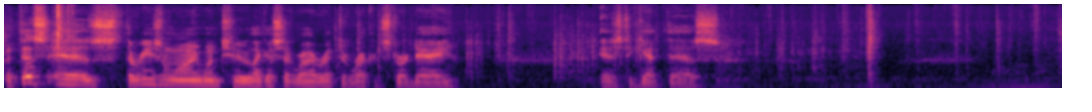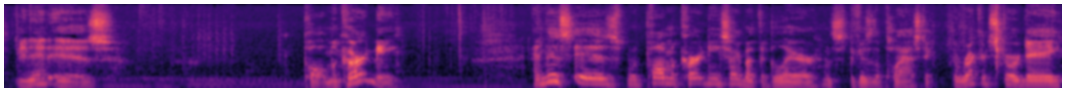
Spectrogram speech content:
But this is the reason why I went to, like I said, why I went to Record Store Day is to get this. And it is Paul McCartney. And this is with Paul McCartney. Sorry about the glare. It's because of the plastic. The Record Store Day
